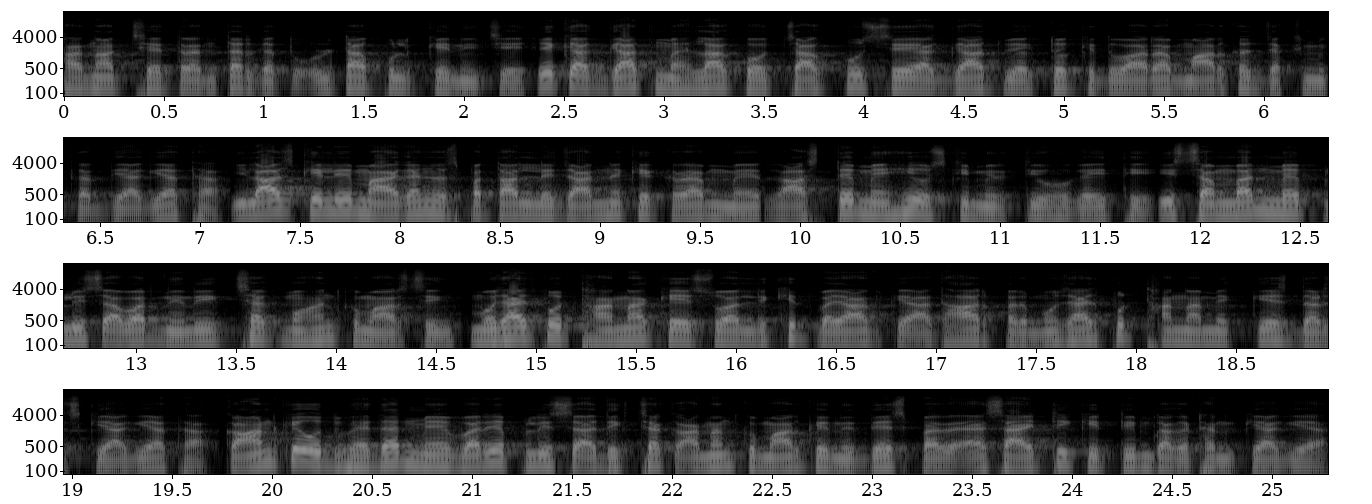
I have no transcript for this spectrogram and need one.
थाना क्षेत्र अंतर्गत उल्टा पुल के नीचे एक अज्ञात महिला को चाकू से अज्ञात व्यक्तियों के द्वारा मारकर जख्मी कर दिया गया था। इलाज के लिए मायागंज अस्पताल ले जाने के क्रम में रास्ते में ही उसकी मृत्यु हो गई थी। इस संबंध में पुलिस अवर निरीक्षक मोहन कुमार सिंह मुजाहिदपुर थाना के स्वलिखित बयान के आधार पर मुजाहिदपुर थाना में केस दर्ज किया गया था। कांड के उद्भेदन में वरीय पुलिस अधीक्षक आनंद कुमार के निर्देश पर एसआईटी की टीम का गठन किया गया।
